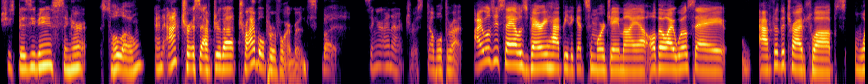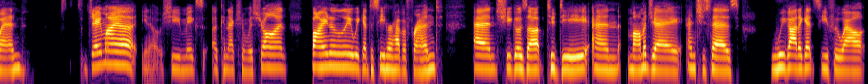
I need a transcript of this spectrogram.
She's busy being a singer solo and actress after that tribal performance, but singer and actress, double threat. I will just say I was very happy to get some more J Maya, although I will say after the tribe swaps, when J Maya, you know, she makes a connection with Sean. Finally, we get to see her have a friend. And she goes up to D and Mama J and she says, We got to get Sifu out.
